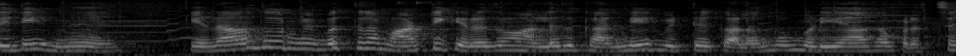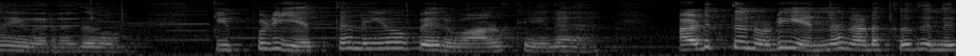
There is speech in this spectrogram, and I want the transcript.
திடீர்னு ஏதாவது ஒரு விபத்தில் மாட்டிக்கிறதோ அல்லது கண்ணீர் விட்டு கலங்கும்படியாக பிரச்சனை வர்றதோ இப்படி எத்தனையோ பேர் வாழ்க்கையில் அடுத்த நொடி என்ன நடக்குதுன்னு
